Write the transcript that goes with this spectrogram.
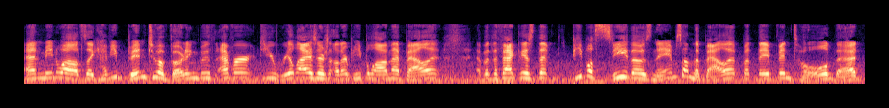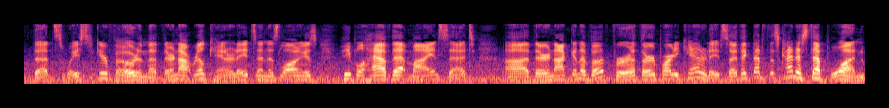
And meanwhile, it's like, have you been to a voting booth ever? Do you realize there's other people on that ballot? But the fact is that people see those names on the ballot, but they've been told that that's wasting your vote and that they're not real candidates. And as long as people have that mindset, uh, they're not going to vote for a third party candidate. So I think that's, that's kind of step one.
